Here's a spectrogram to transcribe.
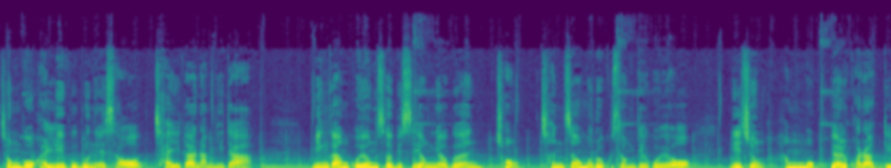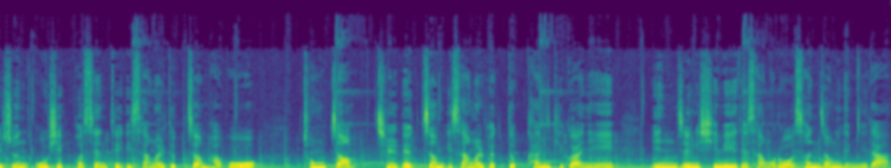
정보 관리 부분에서 차이가 납니다. 민간 고용 서비스 영역은 총 1000점으로 구성되고요. 이 중 항목별 과락 기준 50% 이상을 득점하고 총점 700점 이상을 획득한 기관이 인증 심의 대상으로 선정됩니다.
